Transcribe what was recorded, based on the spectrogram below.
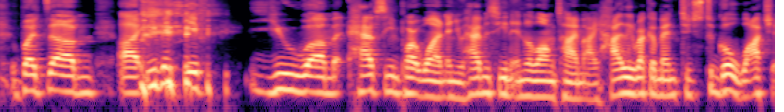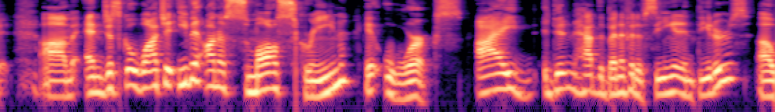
but um, uh, even if you um, have seen part one and you haven't seen it in a long time, I highly recommend to just to go watch it. Um, and just go watch it even on a small screen. It works. I didn't have the benefit of seeing it in theaters uh,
